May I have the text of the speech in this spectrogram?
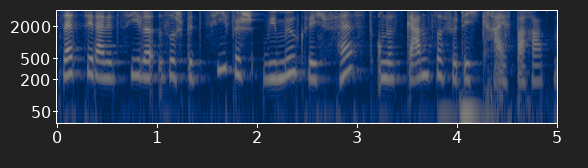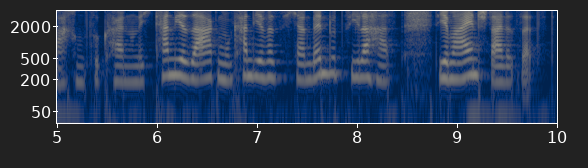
setz dir deine Ziele so spezifisch wie möglich fest, um das Ganze für dich greifbarer machen zu können. Und ich kann dir sagen und kann dir versichern, wenn du Ziele hast, dir Meilensteine setzt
